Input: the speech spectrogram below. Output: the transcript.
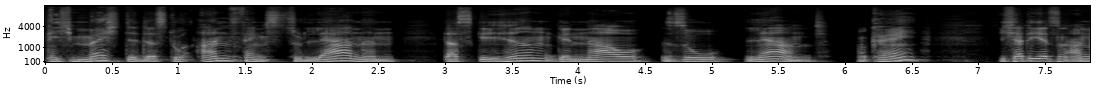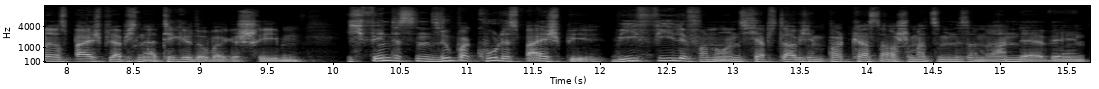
Ich möchte, dass du anfängst zu lernen, das Gehirn genau so lernt. Okay? Ich hatte jetzt ein anderes Beispiel, habe ich einen Artikel darüber geschrieben. Ich finde es ein super cooles Beispiel. Wie viele von uns, ich habe es glaube ich im Podcast auch schon mal zumindest am Rande erwähnt,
